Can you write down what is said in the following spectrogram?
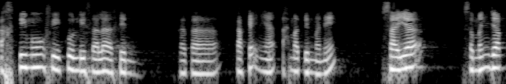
akhtimu fi kulli thalathin. Kata kakeknya Ahmad bin Mani, saya semenjak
